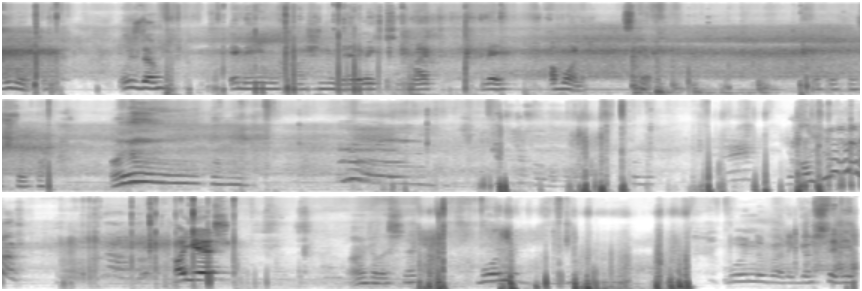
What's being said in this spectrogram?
uzun olacak. O yüzden emeğin karşılığını vermek için like ve abone isterim. Arkadaşlar bak. Ana. Hayır. Arkadaşlar bu oyunu bu oyunu böyle göstereyim.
